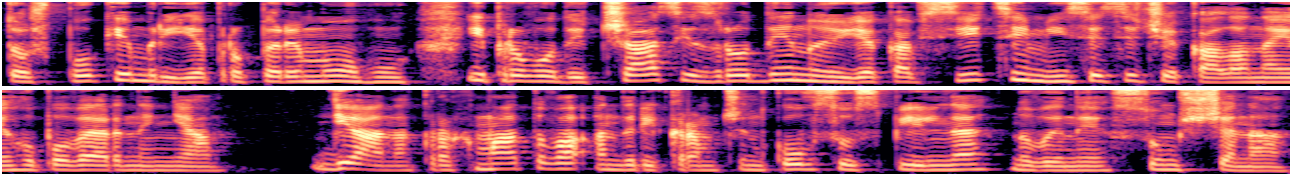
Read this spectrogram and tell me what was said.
Тож поки мріє про перемогу і проводить час із родиною, яка всі ці місяці чекала на його повернення. Діана Крахматова, Андрій Крамченков, Суспільне, Новини Сумщина.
